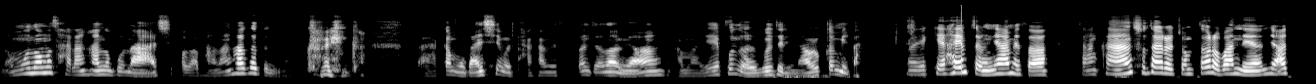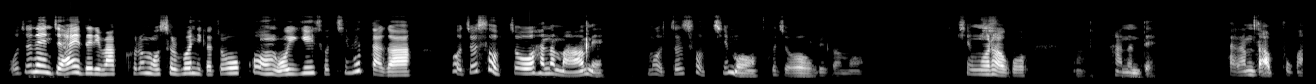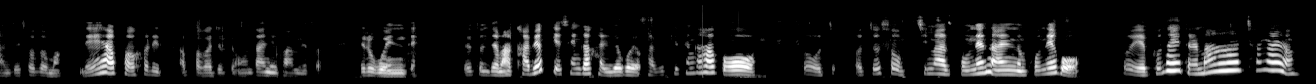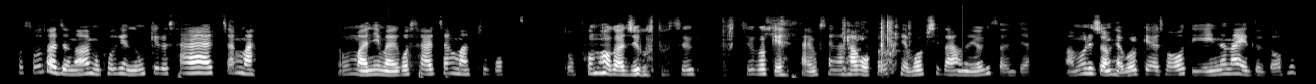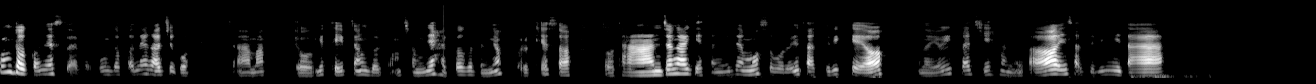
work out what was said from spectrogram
너무너무 사랑하는구나 싶어가 반항하거든요. 그러니까 약간 무관심을 탁 하면서 던져놓으면 아마 예쁜 얼굴들이 나올 겁니다. 어, 이렇게 하염 정리하면서 잠깐 수다를 좀 떨어봤네요. 아, 오전에 이제 아이들이 막 그런 모습을 보니까 조금 의기소침했다가 뭐 어쩔 수 없죠 하는 마음에 뭐 어쩔 수 없지 뭐 그죠 우리가 뭐 식물하고 어, 하는데 사람도 아프고 한데 저도 막내 아파 허리 아파가지고 병원 다니고 하면서 이러고 있는데 그래도 이제 막 가볍게 생각하려고요. 가볍게 생각하고 또 어쩌, 어쩔 수 없지만 보내는 아이는 보내고 또 예쁜 아이들 많잖아요. 또 쏟아져 나오면 거기에 눈길을 살짝만 너무 많이 말고 살짝만 두고 또 품어가지고 또 즐, 즐겁게 다육생활하고 그렇게 해봅시다. 오늘 여기서 이제 마무리 좀 해볼게요. 저 뒤에 있는 아이들도 백봉도 꺼냈어요. 백봉도 꺼내가지고 자, 막 요 밑에 입장도 좀 정리할 거거든요. 그렇게 해서 또 단정하게 정리된 모습으로 인사드릴게요. 오늘 여기까지 하면서 인사드립니다.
